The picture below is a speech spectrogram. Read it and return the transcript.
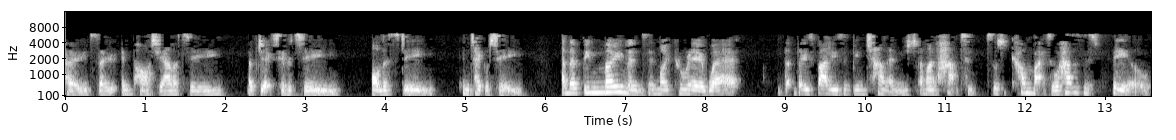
code. So impartiality, objectivity, honesty, integrity. And there've been moments in my career where th- those values have been challenged and I've had to sort of come back to, well, how does this feel?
